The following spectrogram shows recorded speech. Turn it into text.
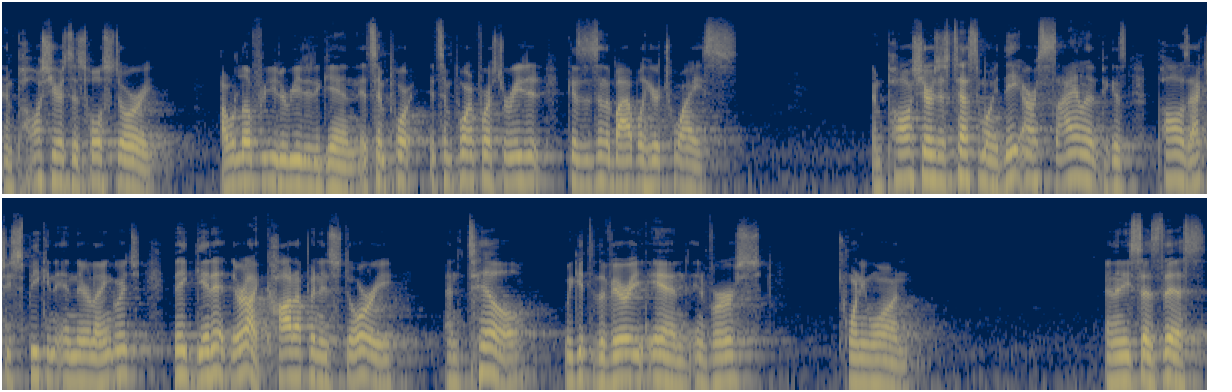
And Paul shares this whole story. I would love for you to read it again. It's, important. it's important for us to read it because it's in the Bible here twice. And Paul shares his testimony. They are silent because Paul is actually speaking in their language. They get it. They're like caught up in his story until we get to the very end in verse 21. And then he says this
